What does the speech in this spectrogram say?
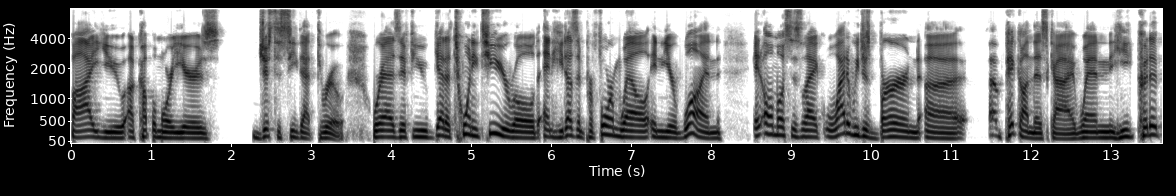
buy you a couple more years just to see that through. Whereas if you get a 22 year old and he doesn't perform well in year one, it almost is like, why did we just burn uh, a pick on this guy when he could have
